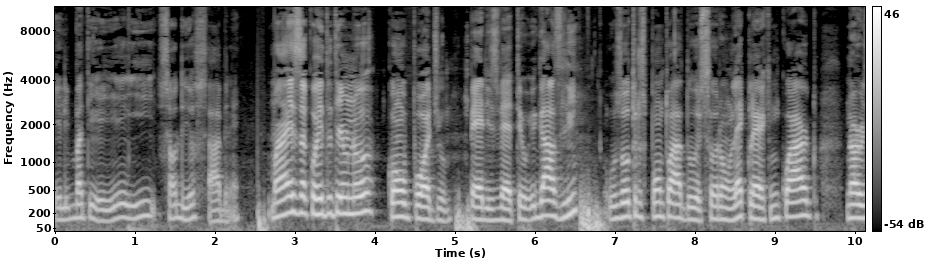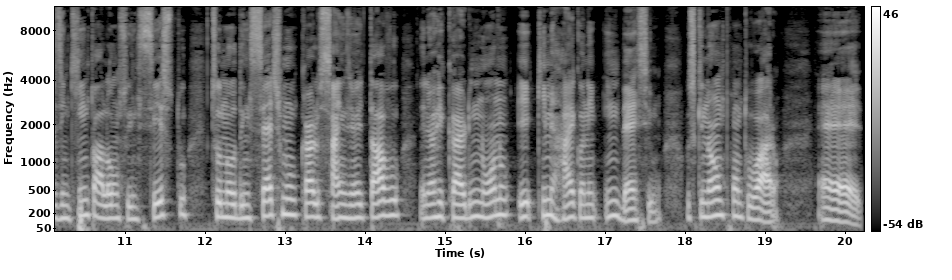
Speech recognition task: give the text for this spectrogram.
ele bateria e só Deus sabe, né? Mas a corrida terminou com o pódio Pérez, Vettel e Gasly. Os outros pontuadores foram Leclerc em quarto, Norris em quinto, Alonso em sexto, Tsunoda em sétimo, Carlos Sainz em oitavo, Daniel Ricciardo em nono e Kimi Raikkonen em décimo. Os que não pontuaram é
